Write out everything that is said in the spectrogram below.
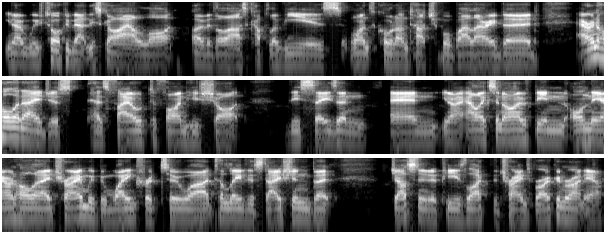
you know, we've talked about this guy a lot over the last couple of years. Once called untouchable by Larry Bird, Aaron Holiday just has failed to find his shot this season and you know, Alex and I have been on the Aaron Holiday train. We've been waiting for it to uh, to leave the station, but Justin, it appears like the train's broken right now.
